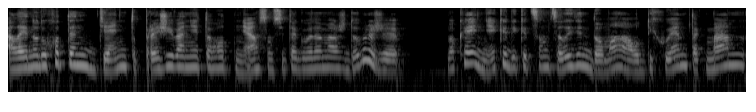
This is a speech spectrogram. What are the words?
ale jednoducho ten deň, to prežívanie toho dňa som si tak uvedomila, že dobre, že ok, niekedy, keď som celý deň doma a oddychujem, tak mám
